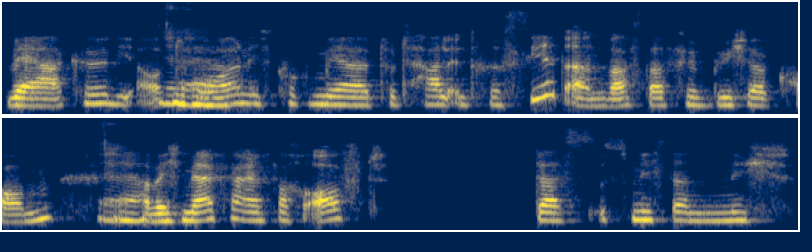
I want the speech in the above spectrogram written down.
Werke, die Autoren. Ja. Ich gucke mir total interessiert an, was da für Bücher kommen. Ja. Aber ich merke einfach oft, dass es mich dann nicht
